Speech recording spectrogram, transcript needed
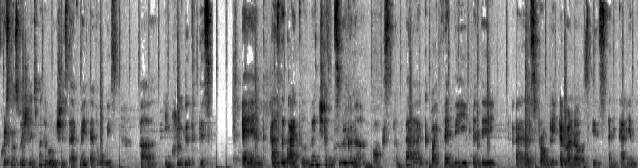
Christmas wish lists, whatever wish list I've made, I've always uh, included this. And as the title mentions, we're gonna unbox a bag by Fendi. Fendi as probably everyone knows, is an Italian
